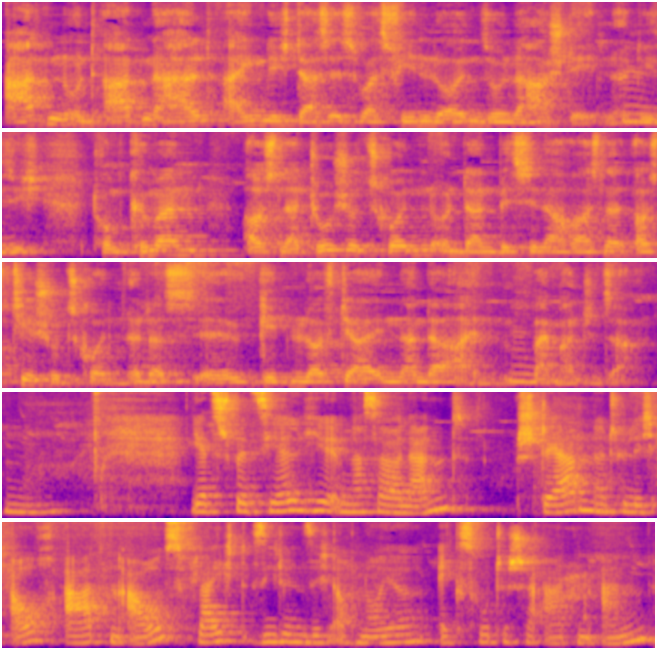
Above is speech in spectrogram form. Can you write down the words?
Arten und Artenerhalt eigentlich das ist, was vielen Leuten so nahesteht, ne? mhm. die sich darum kümmern aus Naturschutzgründen und dann ein bisschen auch aus, aus Tierschutzgründen. Ne? Das äh, geht, läuft ja ineinander ein mhm. bei manchen Sachen. Mhm. Jetzt speziell hier im Nassauer Land sterben natürlich auch Arten aus. Vielleicht siedeln sich auch neue exotische Arten an.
